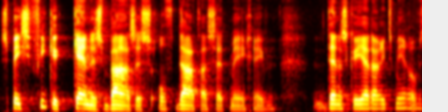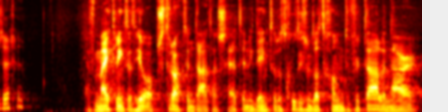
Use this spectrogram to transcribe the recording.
specifieke kennisbasis of dataset meegeven. Dennis, kun jij daar iets meer over zeggen? Ja, voor mij klinkt dat heel abstract, een dataset. En ik denk dat het goed is om dat gewoon te vertalen naar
